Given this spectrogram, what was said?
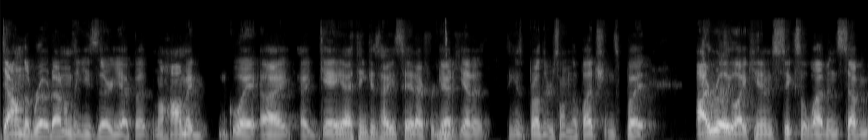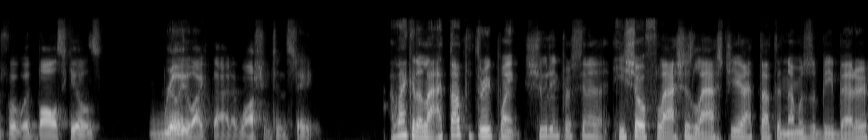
down the road. I don't think he's there yet, but Mouhamed Gueye, uh, Gay, I think is how you say it. I forget. Mm-hmm. He had, a, I think his brother's on the Legends, but I really like him. 6'11, 7 foot with ball skills. Really like that at Washington State. I like it a lot. I thought the three point shooting percentage, he showed flashes last year. I thought the numbers would be better,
